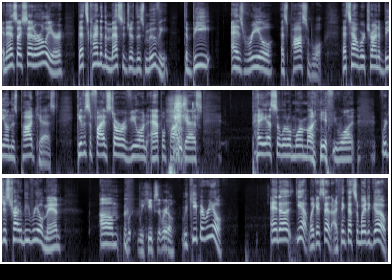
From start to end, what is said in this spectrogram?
And as I said earlier, that's kind of the message of this movie to be as real as possible. That's how we're trying to be on this podcast. Give us a five star review on Apple Podcasts. Pay us a little more money if you want. We're just trying to be real, man. Um, We, keeps it real. we keep it real. And uh yeah, like I said, I think that's the way to go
